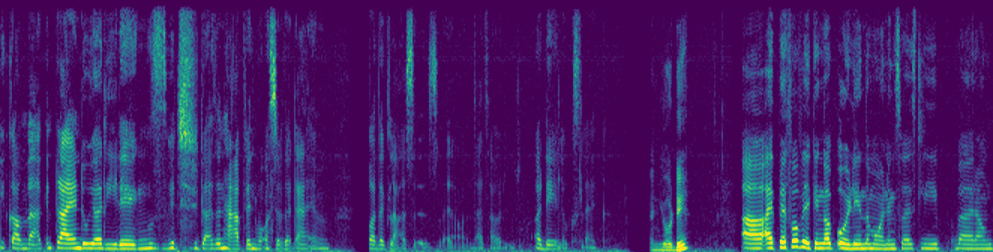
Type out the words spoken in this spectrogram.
you come back and try and do your readings, which doesn't happen most of the time for the classes and all. That's how a day looks like. And your day? Uh, I prefer waking up early in the morning, so I sleep by around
